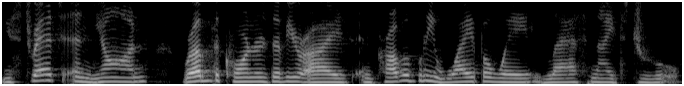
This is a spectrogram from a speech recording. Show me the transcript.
You stretch and yawn, rub the corners of your eyes, and probably wipe away last night's drool.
